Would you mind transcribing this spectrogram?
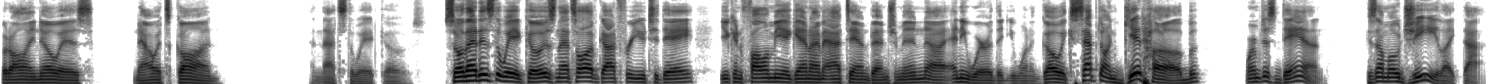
But all I know is now it's gone. And that's the way it goes. So that is the way it goes, and that's all I've got for you today. You can follow me again. I'm at Dan Benjamin uh, anywhere that you want to go, except on GitHub, where I'm just Dan because I'm OG like that.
